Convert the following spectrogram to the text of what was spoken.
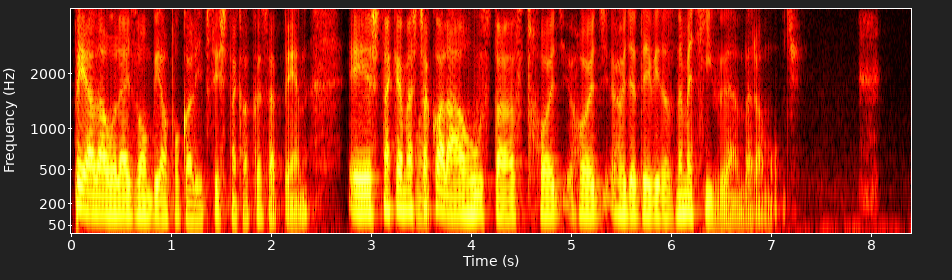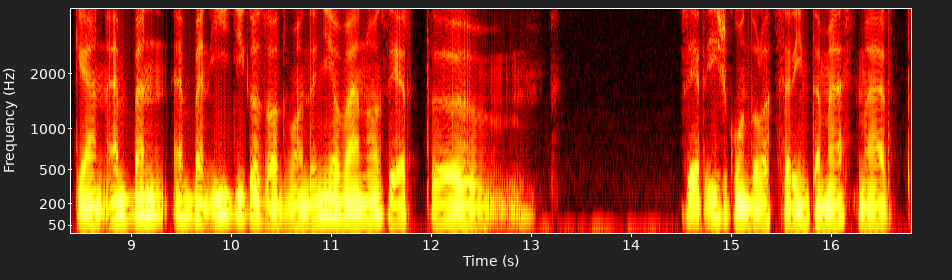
például egy zombi apokalipszisnek a közepén. És nekem ez csak aláhúzta azt, hogy, hogy, hogy a David az nem egy hívő ember amúgy. Igen, ebben, ebben így igazad van, de nyilván azért azért is gondolod szerintem ezt, mert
